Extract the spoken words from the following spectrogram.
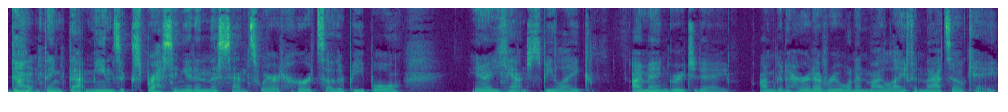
don't think that means expressing it in the sense where it hurts other people. You know, you can't just be like, I'm angry today. I'm going to hurt everyone in my life, and that's okay.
